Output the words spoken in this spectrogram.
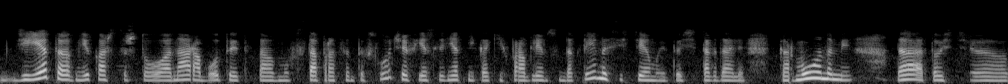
диета, мне кажется, что она работает там в 100% случаев, если нет никаких проблем с эндокринной системой, то есть и так далее, гормонами, да, то есть, э,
